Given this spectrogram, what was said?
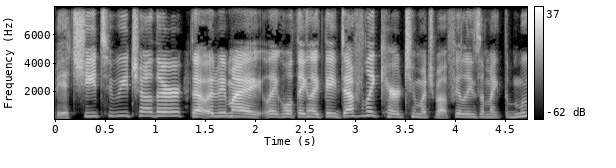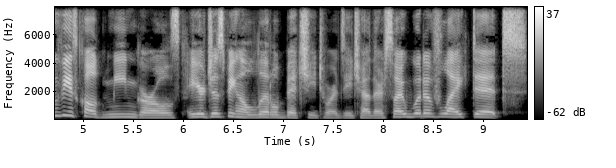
bitchy to each other. That would be my like whole thing. Like they definitely cared too much about feelings. I'm like, the movie is called Mean Girls. You're just being a little bitchy towards each other. So I would have liked it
